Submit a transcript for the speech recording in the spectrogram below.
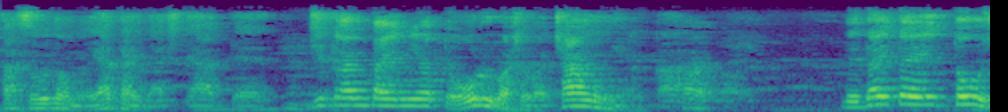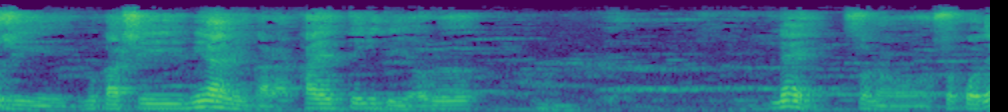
かすうどんの屋台出してあって、時間帯によっておる場所がちゃうんやんか。はいで、大体当時、昔、南から帰ってきて夜、ね、その、そこで、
